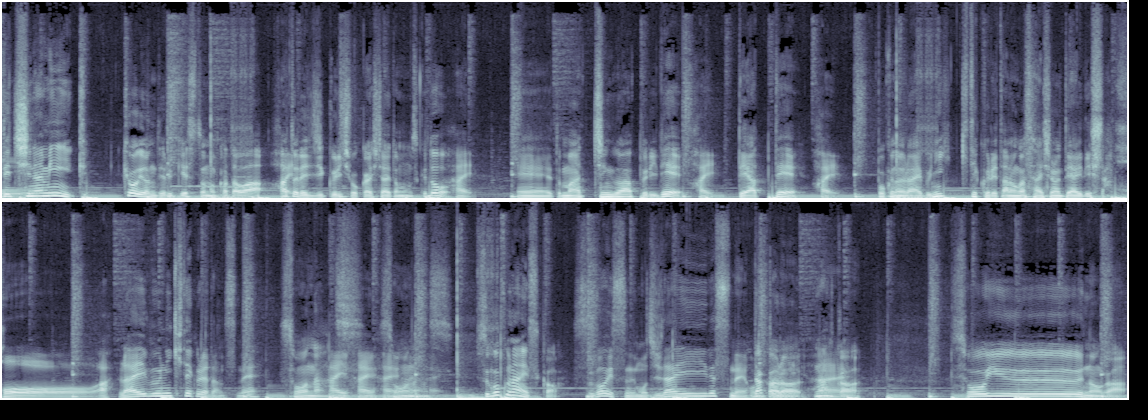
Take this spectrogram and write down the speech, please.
でちなみにき今日呼んでるゲストの方ははい。後でじっくり紹介したいと思うんですけど、はいえー、とマッチングアプリではい。出会ってはい。僕のライブに来てくれたのが最初の出会いでした。ほうあライブに来てくれたんですね。そうなんです。はいはいはいそうはい。はいなんです。すごくないですか？すごいですね。もう時代ですねだからなんか、はそういうのが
